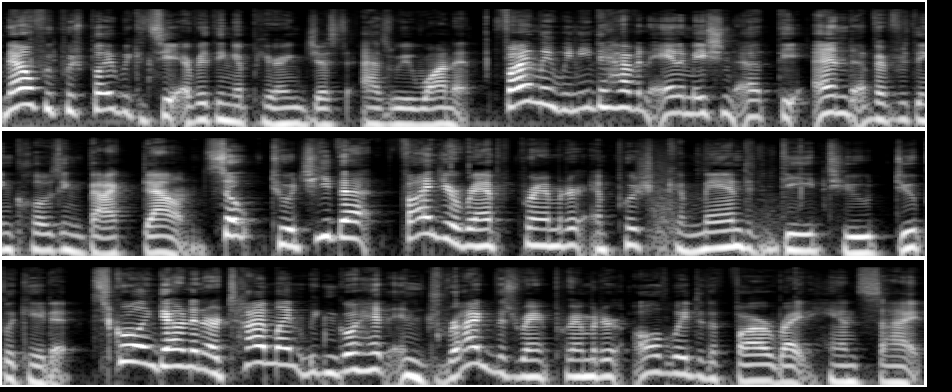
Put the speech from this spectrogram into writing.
Now, if we push play, we can see everything appearing just as we want it. Finally, we need to have an animation at the end of everything closing back down. So to achieve that, find your ramp parameter and push Command D to duplicate it. Scrolling down in our timeline, we can go ahead and drag this ramp parameter all the way to the far right hand side.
